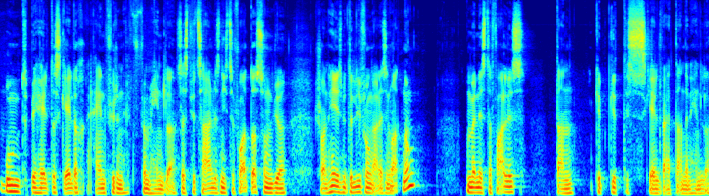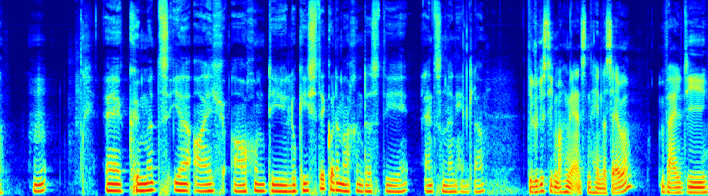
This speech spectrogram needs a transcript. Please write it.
mhm. und behält das Geld auch ein für den für Händler. Das heißt, wir zahlen das nicht sofort aus, sondern wir schauen, hey, ist mit der Lieferung alles in Ordnung? Und wenn es der Fall ist, dann gibt, gibt das Geld weiter an den Händler. Mhm. Äh, kümmert ihr euch auch um die Logistik oder machen das die einzelnen Händler? Die Logistik machen die einzelnen Händler selber, weil die,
